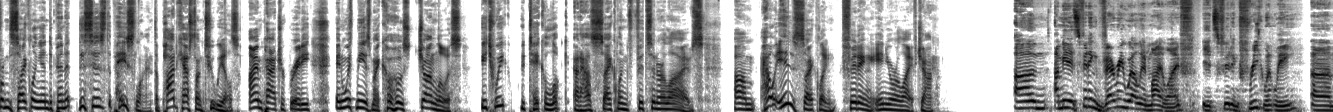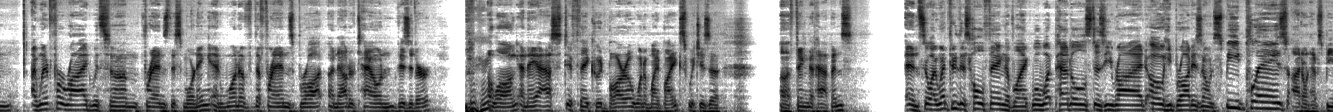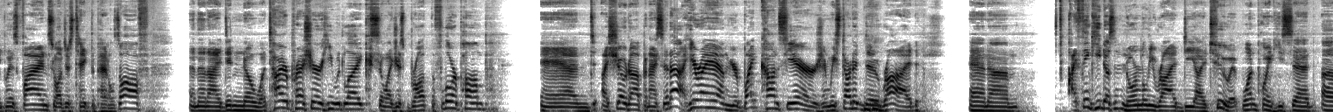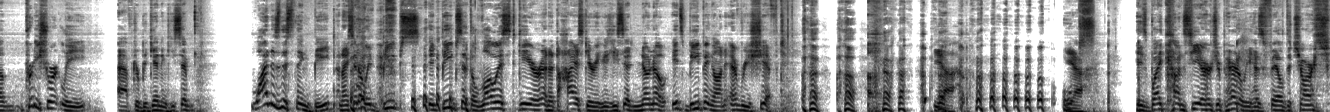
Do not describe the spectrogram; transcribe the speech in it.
From the Cycling Independent, this is The Paceline, the podcast on two wheels. I'm Patrick Brady, and with me is my co host, John Lewis. Each week, we take a look at how cycling fits in our lives. Um, how is cycling fitting in your life, John? Um, I mean, it's fitting very well in my life. It's fitting frequently. Um, I went for a ride with some friends this morning, and one of the friends brought an out of town visitor mm-hmm. along, and they asked if they could borrow one of my bikes, which is a, a thing that happens. And so I went through this whole thing of like, well, what pedals does he ride? Oh, he brought his own Speedplays. I don't have Speedplays. Fine. So I'll just take the pedals off. And then I didn't know what tire pressure he would like. So I just brought the floor pump. And I showed up and I said, ah, here I am, your bike concierge. And we started to mm-hmm. ride. And um, I think he doesn't normally ride Di2. At one point, he said, uh, pretty shortly after beginning, he said, why does this thing beep? And I said, oh, it beeps. it beeps at the lowest gear and at the highest gear. He said, no, no, it's beeping on every shift. yeah. yeah. His bike concierge apparently has failed to charge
